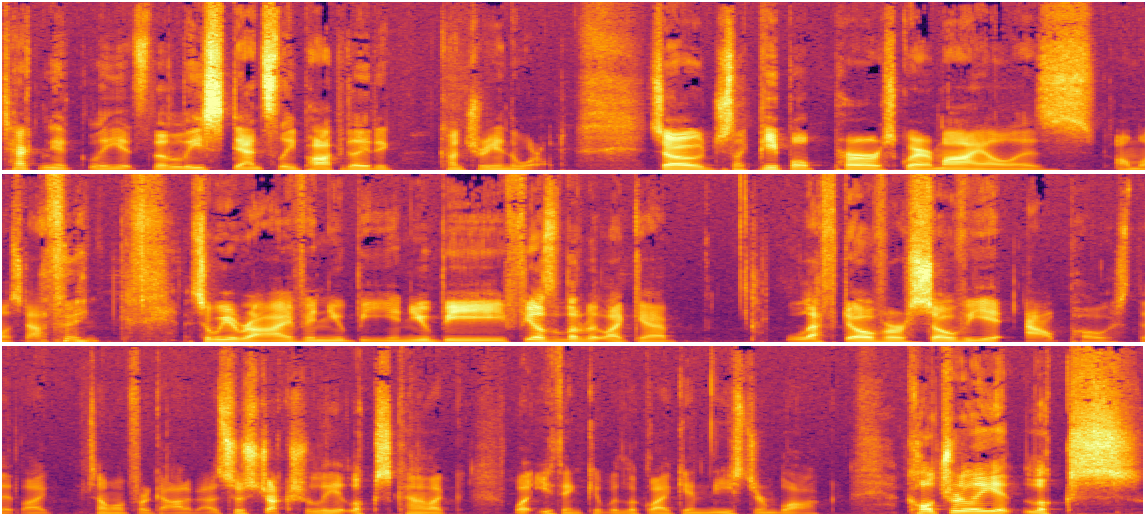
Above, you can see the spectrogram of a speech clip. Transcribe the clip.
technically, it's the least densely populated country in the world. So just like people per square mile is almost nothing. So we arrive in UB, and UB feels a little bit like a leftover Soviet outpost that like someone forgot about. So structurally, it looks kind of like what you think it would look like in the Eastern Bloc. Culturally, it looks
